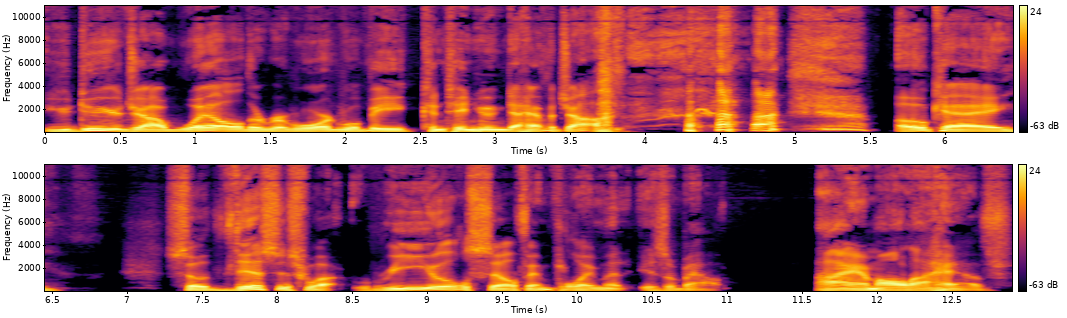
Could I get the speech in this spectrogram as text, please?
you do your job well, the reward will be continuing to have a job. okay. So this is what real self employment is about. I am all I have.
